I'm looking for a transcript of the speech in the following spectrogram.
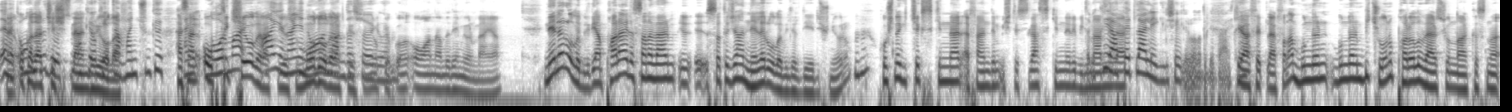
Evet, Yani o kadar diyorsun. Okey, okey, çeşitlendiriyorlar. tamam. Hani çünkü Ha sen hani optik normal- şey olarak aynen, diyorsun, aynen, moda olarak diyorsun. Yok söylüyorum. yok o, o anlamda demiyorum ben ya. Neler olabilir? Yani parayla sana ver e, e, satacağın neler olabilir diye düşünüyorum. Hı hı. Hoşuna gidecek skinler efendim işte silah skinleri bilmem Tabii neler. kıyafetlerle ilgili şeyler olabilir belki. Kıyafetler falan bunların bunların birçoğunu paralı versiyonun arkasına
